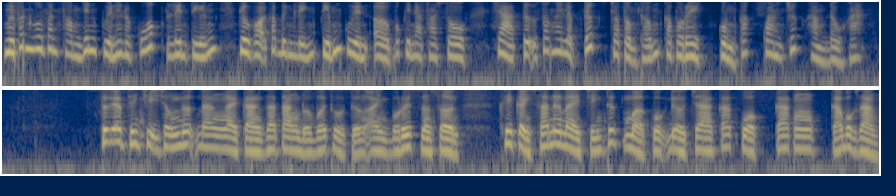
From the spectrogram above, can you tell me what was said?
Người phát ngôn văn phòng nhân quyền Liên Hợp Quốc lên tiếng kêu gọi các binh lính tiếm quyền ở Burkina Faso trả tự do ngay lập tức cho Tổng thống Kabore cùng các quan chức hàng đầu khác. Sức ép chính trị trong nước đang ngày càng gia tăng đối với Thủ tướng Anh Boris Johnson khi cảnh sát nước này chính thức mở cuộc điều tra các cuộc các cáo buộc rằng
